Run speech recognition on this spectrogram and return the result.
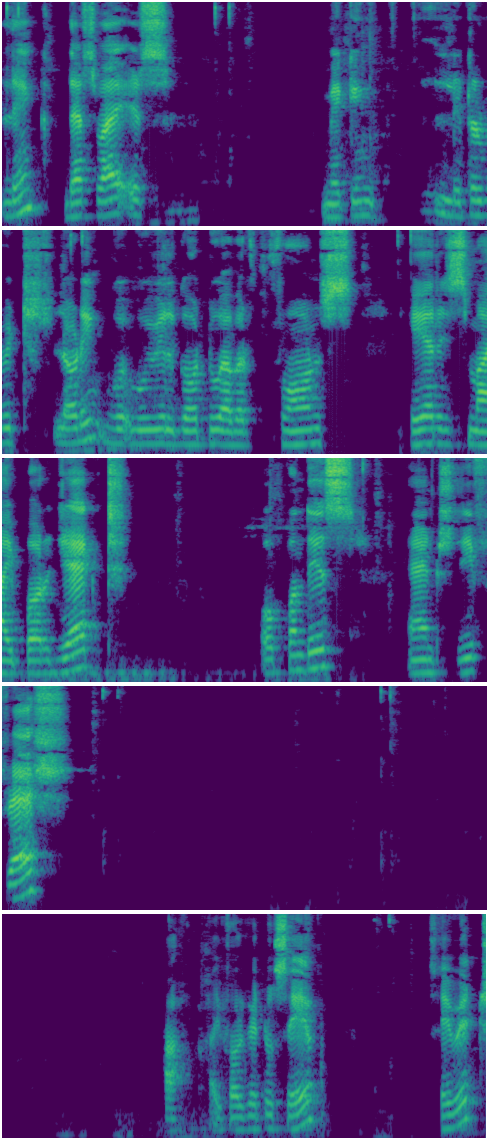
link. That's why it's making little bit loading. We will go to our fonts. Here is my project. Open this and refresh. Ah i forget to save. Save it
